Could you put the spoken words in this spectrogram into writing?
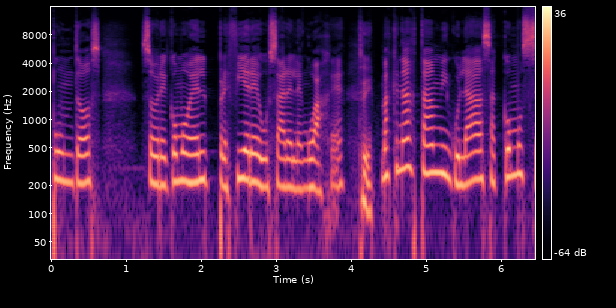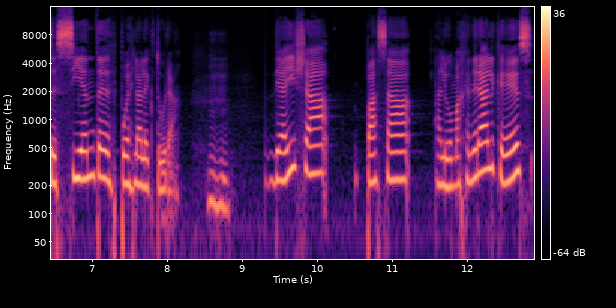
puntos sobre cómo él prefiere usar el lenguaje. Sí. Más que nada están vinculadas a cómo se siente después la lectura. De ahí ya pasa algo más general que es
